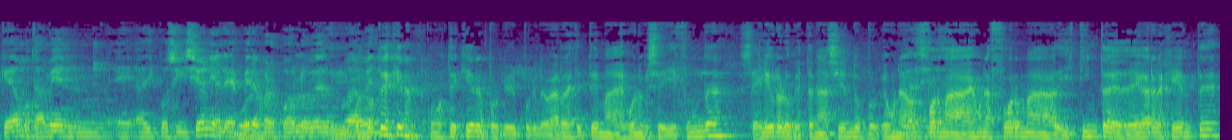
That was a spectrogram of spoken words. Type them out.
quedamos también eh, a disposición y a la espera para poderlo ver nuevamente. Cuando ustedes quieran, como ustedes quieran, porque, porque la verdad este tema es bueno que se difunda, celebro lo que están haciendo porque es una forma, es una forma distinta de llegar a la gente.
